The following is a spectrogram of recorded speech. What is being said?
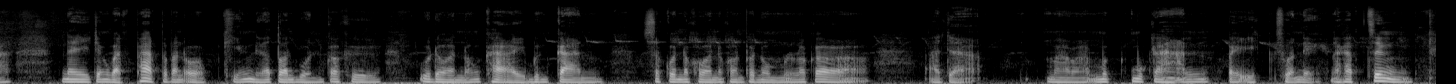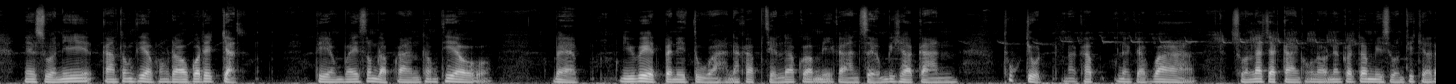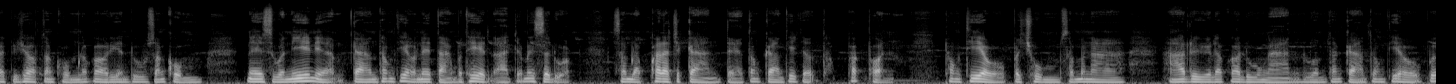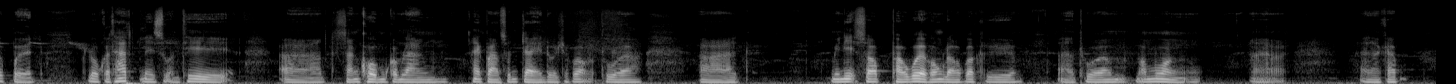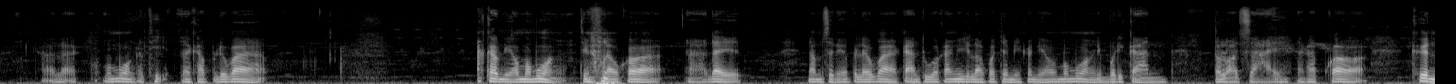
ในจังหวัดภาคตะวันออกเฉียงเหนือตอนบนก็คือ อุดรหนองคายบึงกาฬสกลนครนครพนม แล้วก็อาจจะ มามุกมุกดาหารไปอีกส่วนหนึ่งนะครับ ซึ่งในส่วนนี้การท่องเที่ยวของเราก็ได้จัดเตรียมไว้สำหรับการท่องเที่ยวแบบนิเวศไปในตัวนะครับ เสร็จแล้วก็มีการเสริมวิชาการทุกจุดนะครับ เนื่องจากว่าส่วนราชการของเรานั้นก็จะมีส่วนที่จะรับผิดชอบสังคม แล้วก็เรียนรู้สังคม ในส่วนนี้เนี่ยการท่องเที่ยวในต่างประเทศอาจจะไม่สะดวกสำหรับข้าราชการ แต่ต้องการที่จะพักผ่อนท่องเที่ยวประชุมสัมมนา หารือแล้วก็ดูงานรวมทั้งการท่องเที่ยวเพื่อเปิดโลกทัศน์ในส่วนที่สังคมกำลังให้ความสนใจโดยเฉพาะทัวร์มินิซอฟต์พาวเวอร์ของเราก็คืออทัวร์มะม่วงนะครับอะมะม่วงกะทินะครับ หรือว่าข้าวเหนียวมะม่วงซึ่งเราก็ได้นำเสนอไปแล้วว่าการทัวร์ครั้งนี้เราก็จะมีข้าวเหนียวมะม่วงในบริการ ตลอดสายนะครับ ก็ขึ้น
